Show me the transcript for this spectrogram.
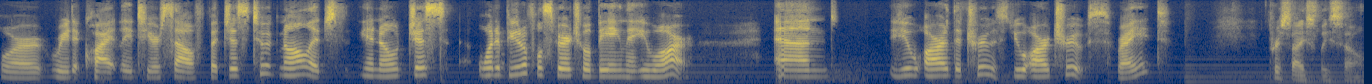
or read it quietly to yourself but just to acknowledge you know just what a beautiful spiritual being that you are and you are the truth you are truth right Precisely so.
